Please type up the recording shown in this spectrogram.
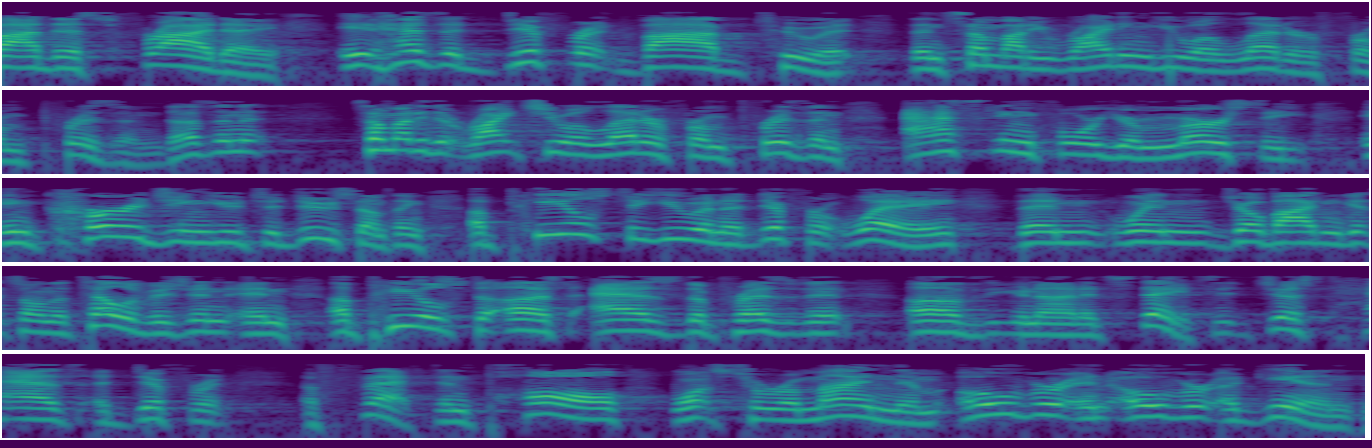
by this Friday, it has a different vibe to it than somebody writing you a letter from prison, doesn't it? Somebody that writes you a letter from prison asking for your mercy, encouraging you to do something, appeals to you in a different way than when Joe Biden gets on the television and appeals to us as the President of the United States. It just has a different effect. And Paul wants to remind them over and over again,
